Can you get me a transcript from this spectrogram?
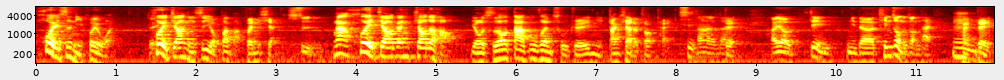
会是你会玩，会教你是有办法分享。是，那会教跟教的好，有时候大部分取决于你当下的状态。是，当然对，还有听你的听众的状态。嗯，对。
